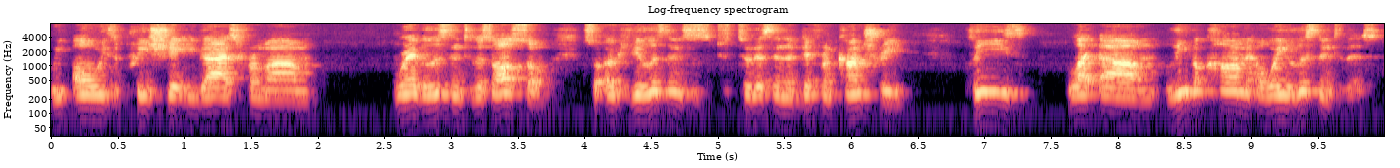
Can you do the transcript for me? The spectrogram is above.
we always appreciate you guys from um, we're able to listen to this also. So if you're listening to this in a different country, please like um, leave a comment or where you're listening to this.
